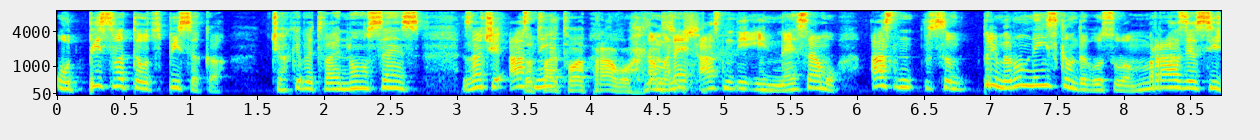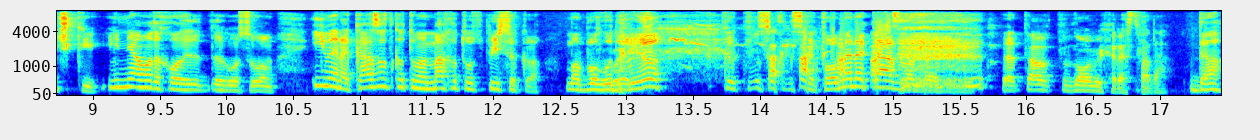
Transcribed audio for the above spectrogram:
Отписвате от списъка. Чакай бе, това е нонсенс. Значи аз То, не... това е твое право. Ама не, аз и не само. Аз съм, примерно, не искам да гласувам. Мразя всички и няма да ходя да гласувам. И ме наказват, като ме махат от списъка. Ма благодаря. Какво, с, с какво ме наказвате? Да, това много ми харесва, да. Да.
